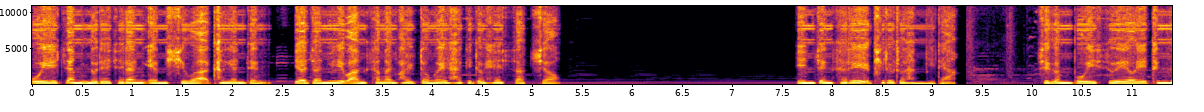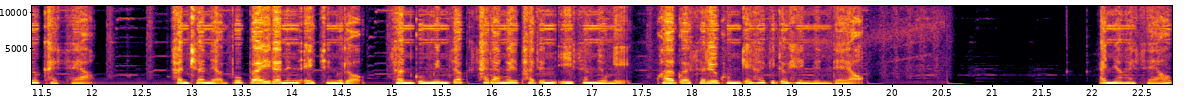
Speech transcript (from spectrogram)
5일장 노래자랑 MC와 강연 등 여전히 왕성한 활동을 하기도 했었죠. 인증서를 필요로 합니다. 지금 보이스웨어에 등록하세요. 한편 뽀빠이라는 애칭으로 전 국민적 사랑을 받은 이상용이 과거사를 공개하기도 했는데요. 안녕하세요.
